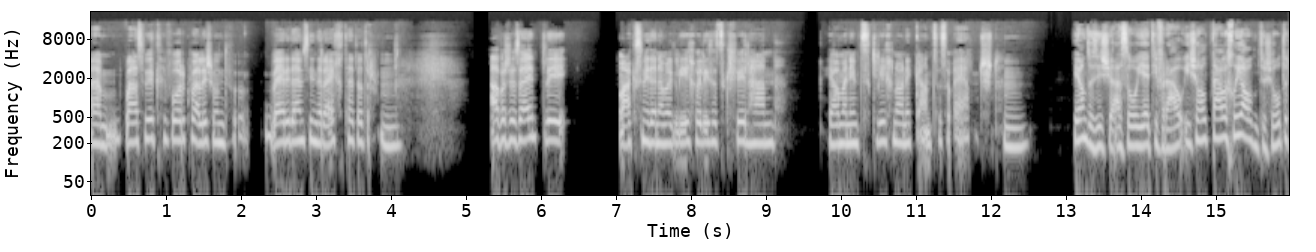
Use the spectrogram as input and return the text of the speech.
ähm, was wirklich vorgefallen ist und wer in dem Sinne recht hat. Oder, mm. Aber schlussendlich mag es mir dann einmal gleich, weil ich so das Gefühl habe, ja, man nimmt es gleich noch nicht ganz so ernst. Mm. Ja, und das ist ja auch so, jede Frau ist halt auch ein bisschen anders, oder?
